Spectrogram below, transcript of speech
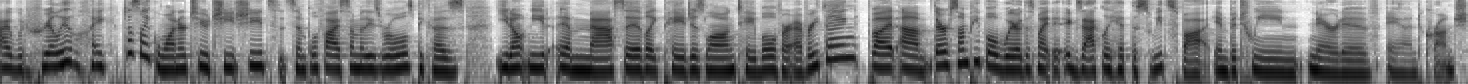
i would really like just like one or two cheat sheets that simplify some of these rules because you don't need a massive like pages long table for everything. But um, there are some people where this might exactly hit the sweet spot in between narrative and crunch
